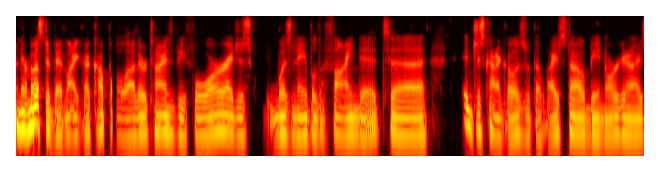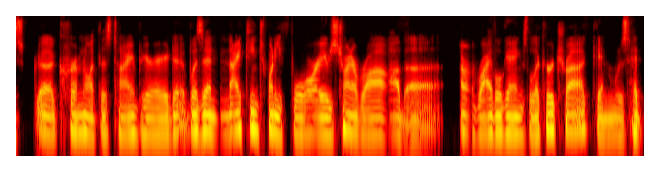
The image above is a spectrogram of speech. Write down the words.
and there must have been like a couple other times before. I just wasn't able to find it. Uh, it just kind of goes with the lifestyle of being organized uh, criminal at this time period. It was in 1924. He was trying to rob a, a rival gang's liquor truck and was hit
